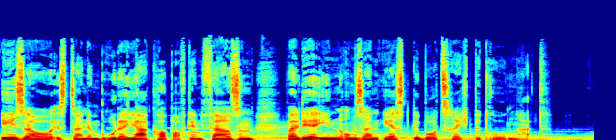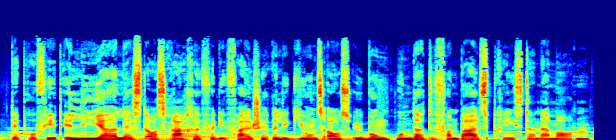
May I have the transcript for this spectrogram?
Esau ist seinem Bruder Jakob auf den Fersen, weil der ihn um sein Erstgeburtsrecht betrogen hat. Der Prophet Elia lässt aus Rache für die falsche Religionsausübung Hunderte von Baalspriestern ermorden.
